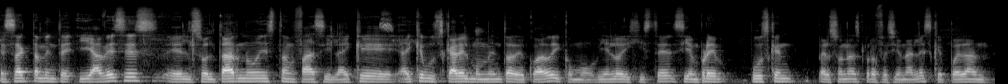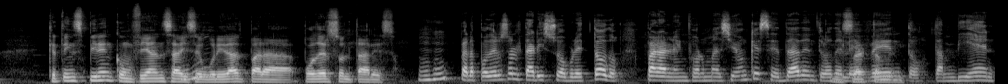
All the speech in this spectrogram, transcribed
Exactamente, y a veces el soltar no es tan fácil, hay que, hay que buscar el momento adecuado y como bien lo dijiste, siempre busquen personas profesionales que puedan que te inspiren confianza y seguridad para poder soltar eso. Para poder soltar y sobre todo para la información que se da dentro del evento también.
